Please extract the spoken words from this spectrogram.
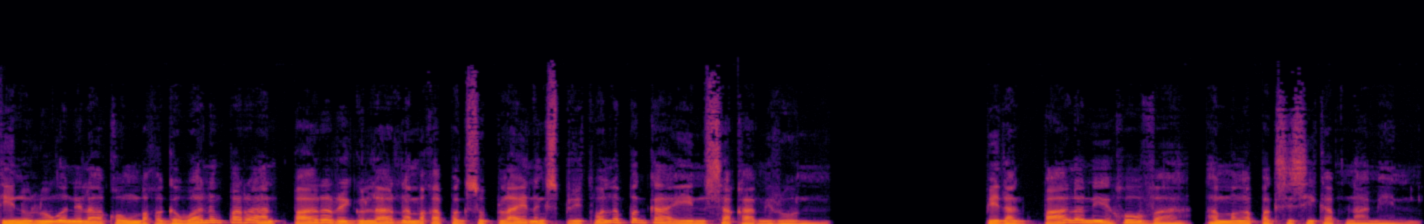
Tinulungan nila akong makagawa ng paraan para regular na makapag-supply ng spiritual na pagkain sa Cameroon. Pinagpala ni Jehovah ang mga pagsisikap namin.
